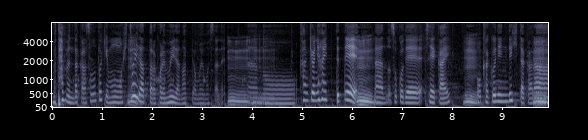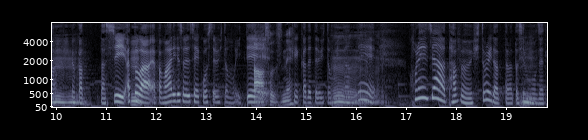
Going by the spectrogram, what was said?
まあ、多分だからその時も一人だったらこれ無理だなって思いましたね、うんあのー環境に入ってて、うん。あのそこで正解うん。を確認できたからよかったし、あとはやっぱ周りでそれで成功してる人もいて、結果出てる人もいたんで、これじゃあ多分一人だったら私もう絶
